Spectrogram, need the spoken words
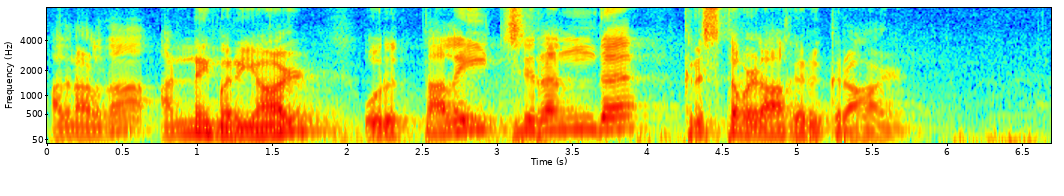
அதனால தான் அன்னை மரியாள் ஒரு தலை சிறந்த கிறிஸ்தவளாக இருக்கிறாள்.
